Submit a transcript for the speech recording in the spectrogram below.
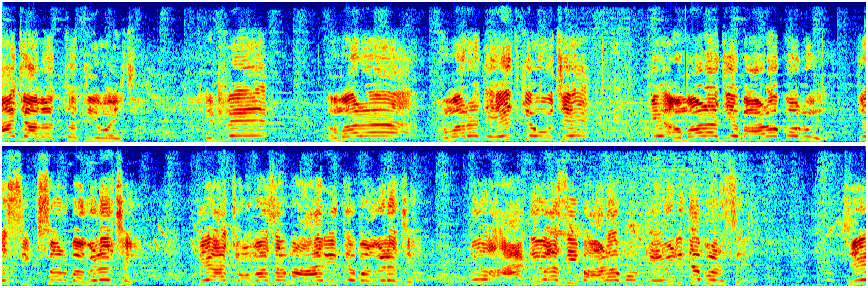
આ જ હાલત થતી હોય છે. એટલે અમારા, અમારે તો એ જ કહેવું છે કે અમારા જે બાળકોનું જે શિક્ષણ બગડે છે, તે આ ચોમાસામાં આ રીતે બગડે છે. તો આદિવાસી બાળકો કેવી રીતે ભણશે? જે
